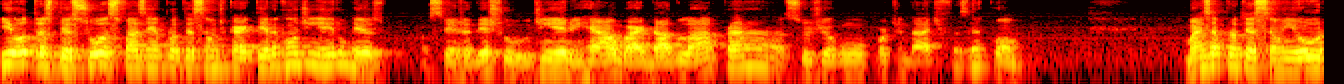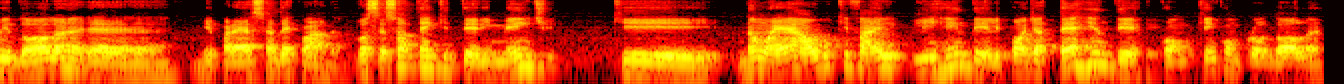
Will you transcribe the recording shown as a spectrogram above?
E outras pessoas fazem a proteção de carteira com dinheiro mesmo, ou seja, deixa o dinheiro em real guardado lá para surgir alguma oportunidade de fazer a compra. Mas a proteção em ouro e dólar é, me parece adequada. Você só tem que ter em mente que não é algo que vai lhe render. Ele pode até render, como quem comprou dólar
